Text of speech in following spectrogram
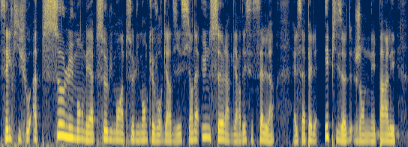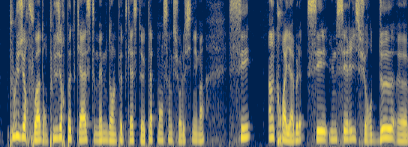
Celle qu'il faut absolument, mais absolument, absolument que vous regardiez. S'il y en a une seule à regarder, c'est celle-là. Elle s'appelle Épisode. J'en ai parlé plusieurs fois dans plusieurs podcasts, même dans le podcast Clapement 5 sur le cinéma. C'est incroyable. C'est une série sur deux euh,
